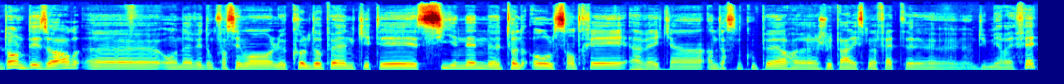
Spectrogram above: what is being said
dans le désordre, on avait donc forcément le cold open qui était CNN Town Hall centré avec un Anderson Cooper joué par Alex Moffat du meilleur effet.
